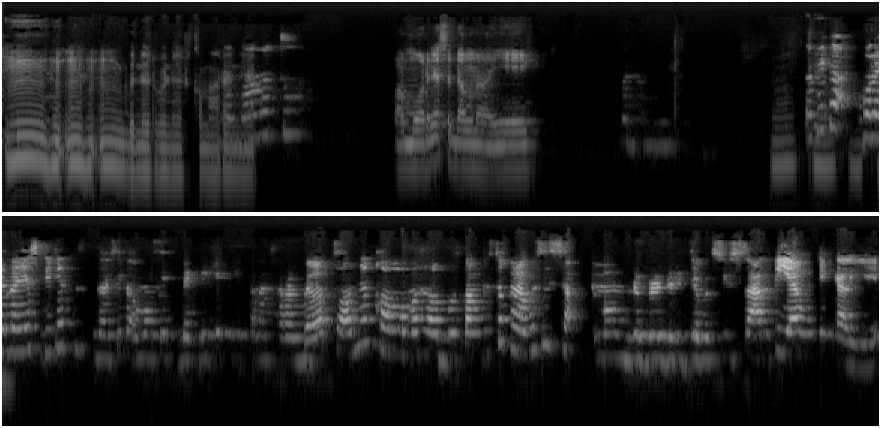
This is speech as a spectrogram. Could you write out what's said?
Hmm, hmm, hmm, hmm, bener-bener kemarin ya. tuh. pamornya sedang naik. Oke. Tapi Kak, boleh nanya sedikit nggak sih Kak mau feedback dikit nih penasaran banget. Soalnya kalau masalah bulu tangkis tuh kenapa sih emang bener-bener dari zaman Susi Santi ya mungkin kali ya.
